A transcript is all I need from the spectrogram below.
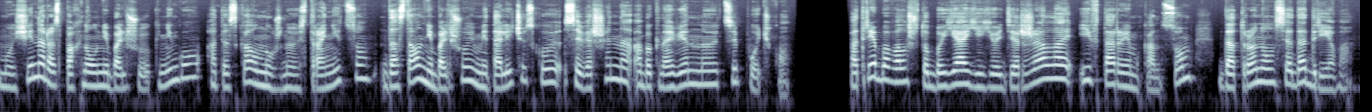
Мужчина распахнул небольшую книгу, отыскал нужную страницу, достал небольшую металлическую, совершенно обыкновенную цепочку. Потребовал, чтобы я ее держала и вторым концом дотронулся до древа.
